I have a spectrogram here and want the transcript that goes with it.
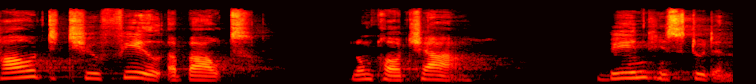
how did you feel about หลวงพ่อชา being his student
